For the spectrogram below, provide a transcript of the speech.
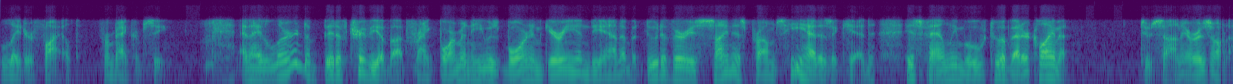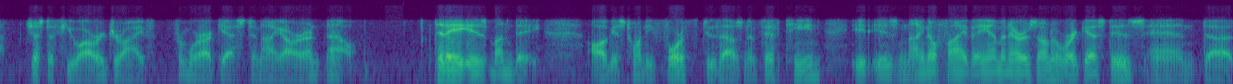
later filed for bankruptcy. And I learned a bit of trivia about Frank Borman. He was born in Gary, Indiana, but due to various sinus problems he had as a kid, his family moved to a better climate, Tucson, Arizona, just a few hour drive from where our guest and I are now. Today is Monday, August 24th, 2015. It is 9:05 a.m. in Arizona, where our guest is, and uh,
